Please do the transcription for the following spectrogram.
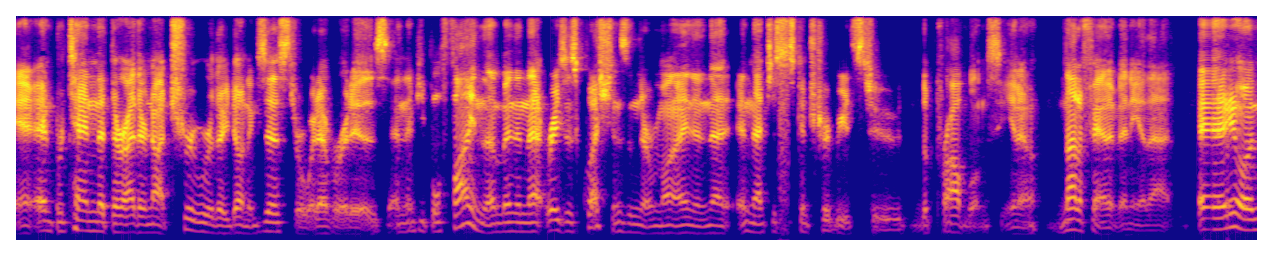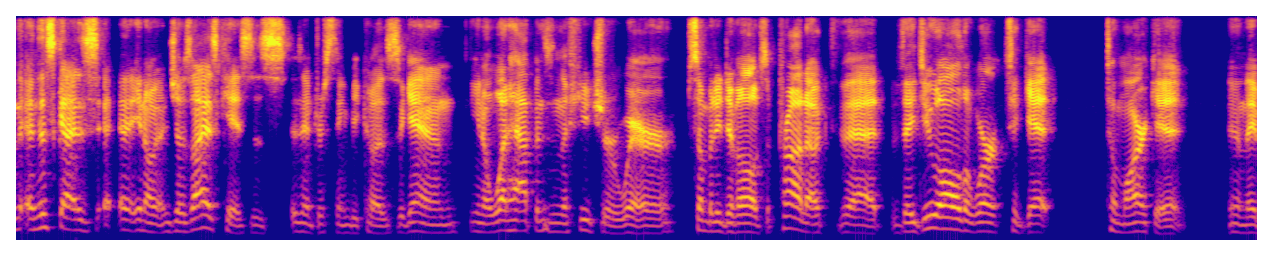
and, and pretend that they're either not true or they don't exist or whatever it is. And then people find them and then that raises questions in their mind and that and that just contributes to the problems you know? Not a fan of any of that and you know and, and this guy's uh, you know in josiah's case is is interesting because again you know what happens in the future where somebody develops a product that they do all the work to get to market and they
